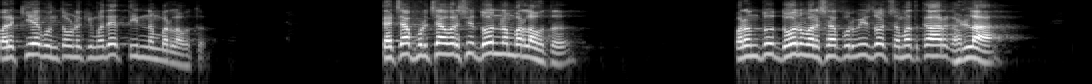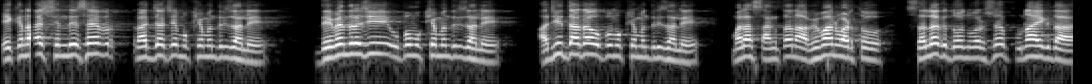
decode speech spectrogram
परकीय गुंतवणुकीमध्ये तीन नंबरला होतं. त्याच्या पुढच्या वर्षी दोन नंबरला होतं. परंतु दोन वर्षापूर्वी जो चमत्कार घडला एकनाथ शिंदेसाहेब राज्याचे मुख्यमंत्री झाले देवेंद्रजी उपमुख्यमंत्री झाले अजितदादा उपमुख्यमंत्री झाले मला सांगताना अभिमान वाटतो सलग दोन वर्ष पुन्हा एकदा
